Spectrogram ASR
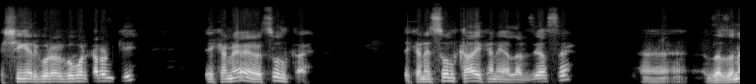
শিঙের গোড়ার গোবর কারণ কি? এখানে চুলকায় এখানে চুলকায় এখানে অ্যালার্জি আছে। যার জন্য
